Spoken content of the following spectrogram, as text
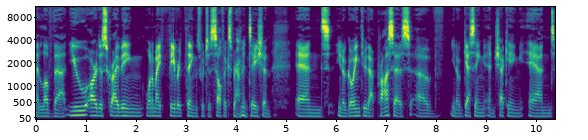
I love that. You are describing one of my favorite things, which is self experimentation and, you know, going through that process of, you know, guessing and checking and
